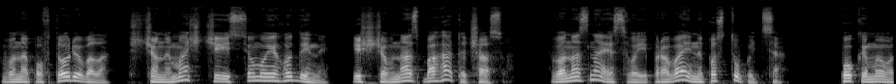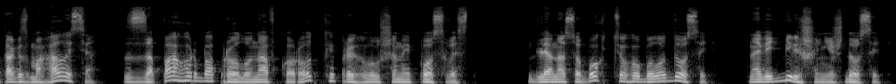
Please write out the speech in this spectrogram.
Вона повторювала, що нема ще й сьомої години, і що в нас багато часу. Вона знає свої права і не поступиться. Поки ми отак змагалися, з-за пагорба пролунав короткий приглушений посвист. Для нас обох цього було досить, навіть більше, ніж досить,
